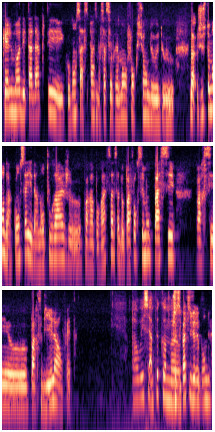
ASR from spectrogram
quel mode est adapté et comment ça se passe ben, Ça c'est vraiment en fonction de, de ben, justement d'un conseil et d'un entourage par rapport à ça. Ça ne doit pas forcément passer par, ces, euh, par ce biais-là, en fait. Alors oui, c'est un peu comme... Je ne sais pas si j'ai répondu.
